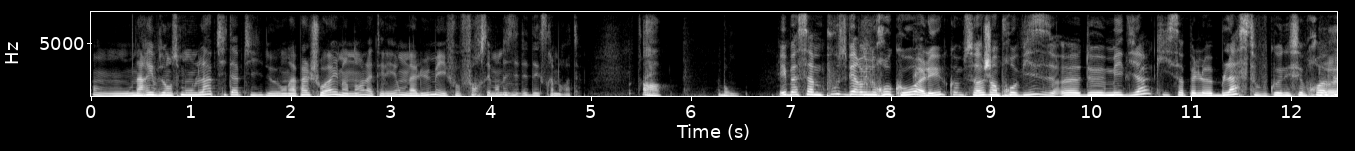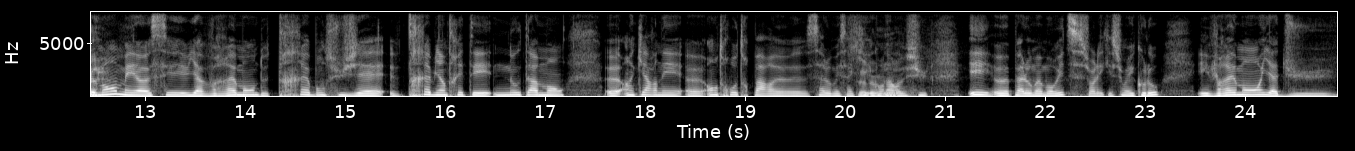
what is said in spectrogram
On arrive dans ce monde-là petit à petit. De, on n'a pas le choix et maintenant, la télé, on allume et il faut forcément des idées d'extrême droite. Ah, bon. Et bah ça me pousse vers une reco, allez, comme ça, j'improvise, euh, de médias qui s'appelle Blast, vous connaissez probablement, mais euh, c'est il y a vraiment de très bons sujets, très bien traités, notamment euh, incarnés euh, entre autres par euh, Salomé Saki qu'on a ouais. reçu et euh, Paloma Moritz sur les questions écolo. Et vraiment, il y a du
